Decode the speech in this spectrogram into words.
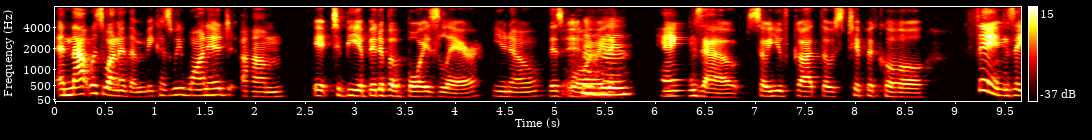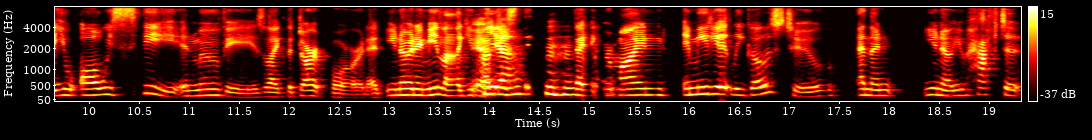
and that was one of them because we wanted um it to be a bit of a boy's lair you know this boy Yeah. that hangs out. So you've got those typical things that you always see in movies, like the dartboard, and you know what I mean. Like you've got Yeah. these things Mhm. that your mind immediately goes to, and then you know you have to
